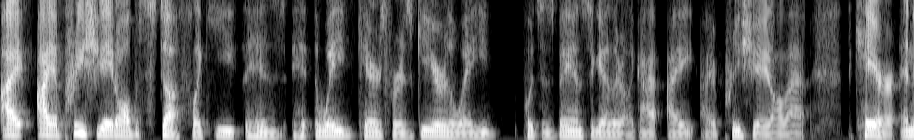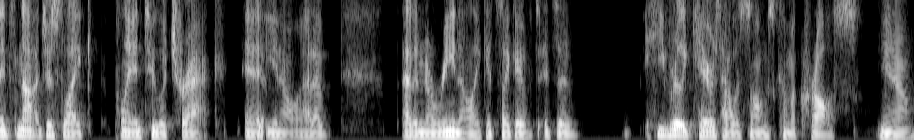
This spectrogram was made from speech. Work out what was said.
I I appreciate all the stuff like he his, hi the way he cares for his gear, the way he puts his bands together. Like I I, I appreciate all that the care, and it's not just like playing to a track, and Yeah. you know, at a at an arena. Like it's like a it's a he really cares how his songs come across. You know,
